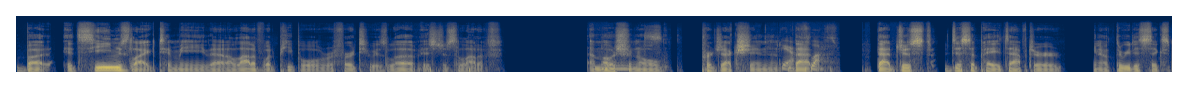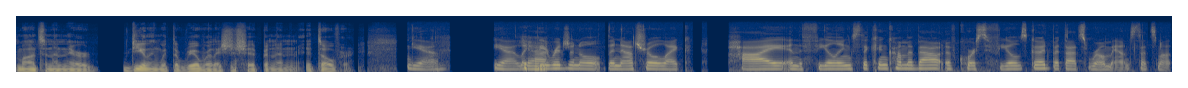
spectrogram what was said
but it seems like to me that a lot of what people refer to as love is just a lot of emotional projection Yeah. that fluff. that just dissipates after you know three to six months and then they're dealing with the real relationship and then it's over Yeah. Yeah. Like Yeah. the original, the natural, like high and the feelings that can come about, of course, feels good, but that's romance. That's not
